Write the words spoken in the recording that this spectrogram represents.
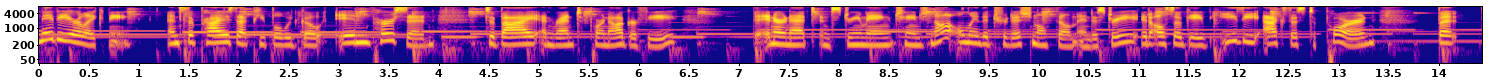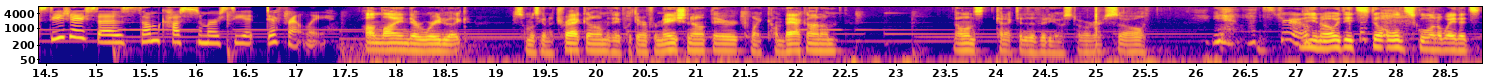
Maybe you're like me and surprised that people would go in person to buy and rent pornography. The internet and streaming changed not only the traditional film industry, it also gave easy access to porn. But CJ says some customers see it differently. Online, they're worried like someone's going to track them, they put their information out there, might come back on them. No one's connected to the video store, so Yeah, that's true. you know, it, it's still old school in a way that's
